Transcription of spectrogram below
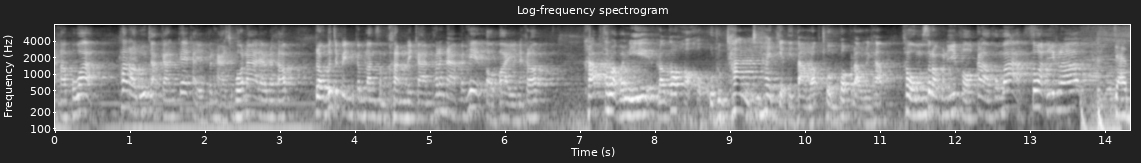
นะครับ เพราะว่าถ้าเรารู้จักการแก้ไขปัญหาเฉพาะหน้าแล้วนะครับ เราก็จะเป็นกำลังสำคัญในการพัฒนาประเทศต่อไปนะครับครับสำหรับวันนี้เราก็ขอขอบคุณทุกท่านที่ให้เกียรติติดตามรับชมพวกเรานะครับครับผมสำหรับวันนี้ขอกล่าวคำว่า สวัสดีครับแจม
